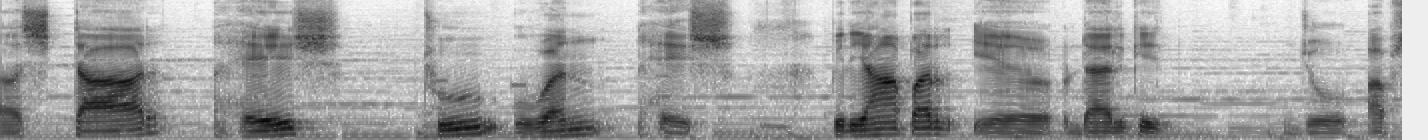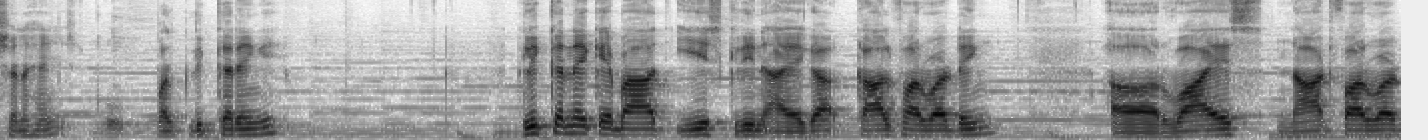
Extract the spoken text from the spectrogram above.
Star hash two one hash फिर यहाँ पर ये डायल की जो ऑप्शन है, इसको पर क्लिक करेंगे। क्लिक करने के बाद ये स्क्रीन आएगा कॉल फॉरवर्डिंग और voice not forward,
